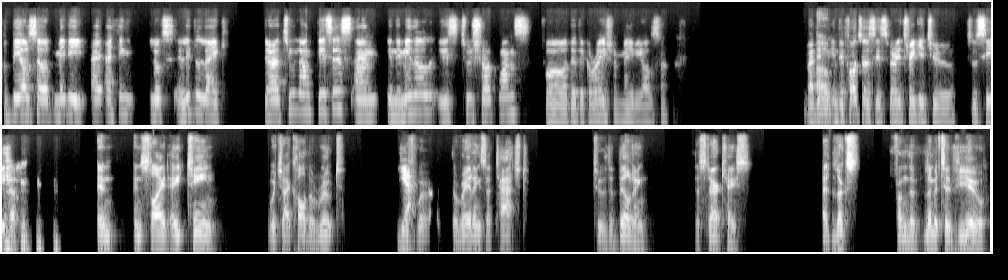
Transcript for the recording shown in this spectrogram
could be also maybe I, I think looks a little like there are two long pieces and in the middle is two short ones for the decoration maybe also. But um, in the photos it's very tricky to to see. Yes. in in slide 18 which i call the root yeah. where the railings attached to the building the staircase it looks from the limited view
